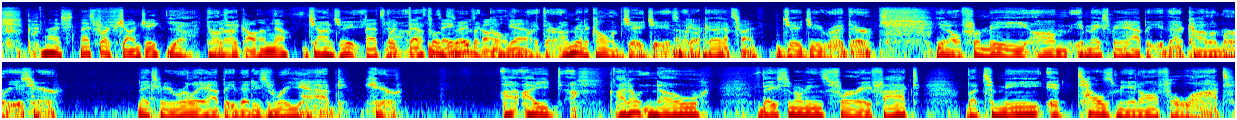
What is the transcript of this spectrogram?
nice, nice work, John G. Yeah, no, As we call him now. John G. That's what- Yeah, that's what Zaven was Zaven called, called him yeah. right there. I'm going to call him JG. Is Okay, that okay? that's fine. JG right there. You know, for me, um, it makes me happy that Kyler Murray is here. Makes me really happy that he's rehabbed here. I, I, I don't know Basinonians for a fact, but to me, it tells me an awful lot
